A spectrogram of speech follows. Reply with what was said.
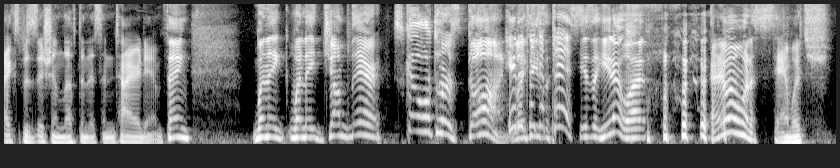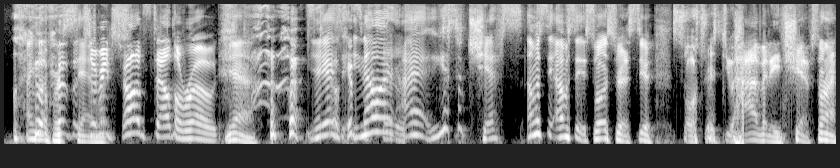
exposition left in this entire damn thing. When they when they jump there, Skeletor's gone. He like, take a piss. He's like, you know what? Anyone want a sandwich? I go for a sandwich. Jimmy John's down the road. Yeah. you, guys, you know what? I, you get some chips. I'm gonna say I'm gonna say sorceress. Do sorceress? Do you have any chips? I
